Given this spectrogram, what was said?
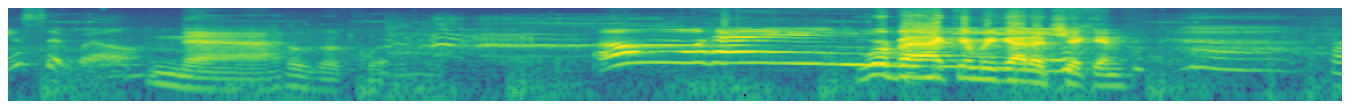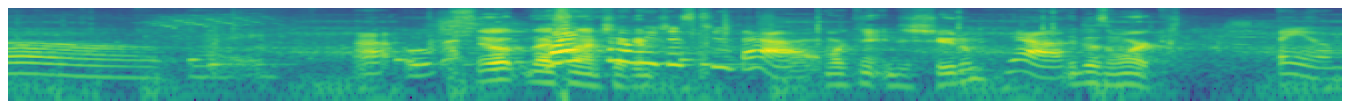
Yes, it will. Nah, it'll go quick. Oh, hey! We're back and we got a chicken. Oh, okay. Uh, oops. Oh, that's Why not can't we just do that? Why can't you just shoot him? Yeah. It doesn't work. Bam.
